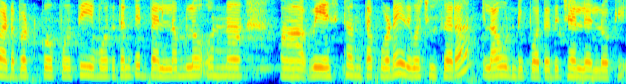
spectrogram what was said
వడబట్టుకోకపోతే ఏమవుతుందంటే బెల్లంలో ఉన్న వేస్ట్ అంతా కూడా ఇదిగో చూసారా ఇలా ఉండిపోతుంది జల్లెల్లోకి.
